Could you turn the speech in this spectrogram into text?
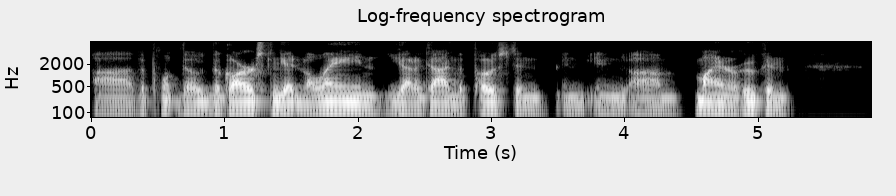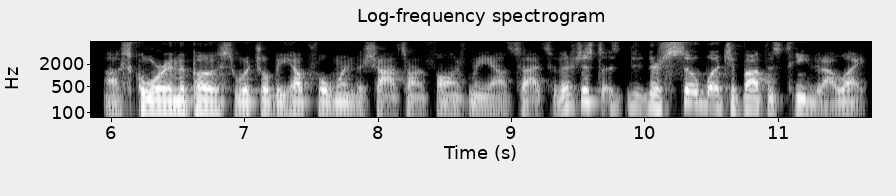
Uh, the, the the guards can get in the lane. You got a guy in the post and in, in, in um, Minor who can uh, score in the post, which will be helpful when the shots aren't falling from the outside. So there's just there's so much about this team that I like.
